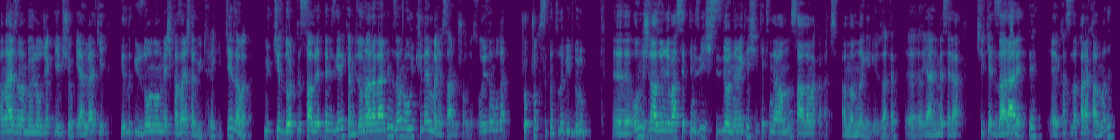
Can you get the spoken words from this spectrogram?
Ama her zaman böyle olacak diye bir şey yok. Yani belki yıllık %10-15 kazançla büyüterek gideceğiz ama 3 yıl 4 yıl sabretmemiz gereken biz onu ara verdiğimiz zaman o 3 yılı en başa sarmış olacağız. O yüzden bu da çok çok sıkıntılı bir durum. Ee, onun dışında az önce bahsettiğimiz gibi işsizliği önlemekle şirketin devamını sağlamak anlamına geliyor zaten. Ee, yani mesela şirket zarar etti, e, kasada para kalmadı.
